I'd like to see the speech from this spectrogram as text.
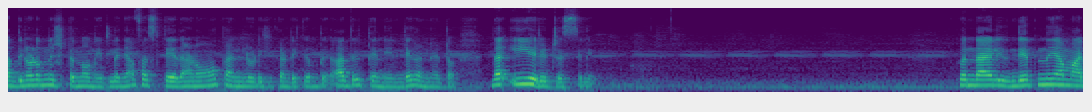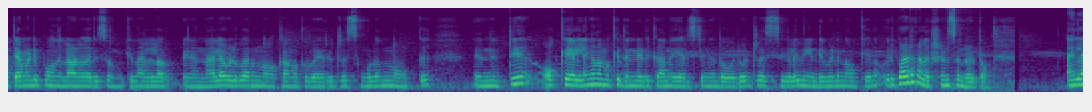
അതിനോടൊന്നും ഇഷ്ടം തോന്നിയിട്ടില്ല. ഞാൻ ഫസ്റ്റ് ഏതാണോ കണ്ണിലൊടുക്കി കണ്ടിരിക്കുന്നത്. അതിൽ തന്നെ എന്റെ കണ്ണ് കേട്ടോ. ഈ ഒരു ഡ്രസ്സിൽ അപ്പോൾ എന്തായാലും ഇതിന്റെ അകത്ത് നിന്ന് ഞാൻ മാറ്റാൻ വേണ്ടി പോകുന്നില്ല അവൾ വരെ സുമിക്ക് നല്ല ഉറപ്പിന്. എന്നാലും അവൾ പറഞ്ഞു നോക്കാം നമുക്ക് വേറെ ഡ്രസ്സും കൂടെ ഒന്ന് നോക്ക്. എന്നിട്ട് ഓക്കെ അല്ലെങ്കിൽ നമുക്ക് ഇതന്നെ എടുക്കാമെന്ന് വിചാരിച്ചിട്ട് ഓരോ ഡ്രസ്സുകൾ വീണ്ടും വീണ്ടും നോക്കിയാൽ ഒരുപാട് കളക്ഷൻസ് ഉണ്ട് കേട്ടോ. അല്ല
